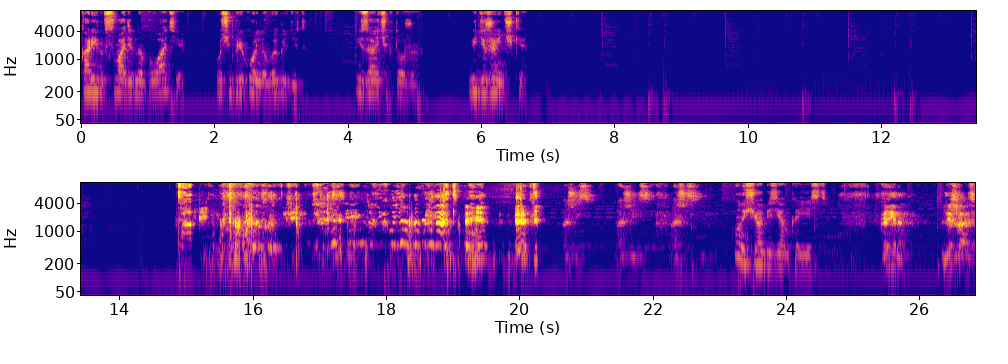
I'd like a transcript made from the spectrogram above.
Карина в свадебном платье. Очень прикольно выглядит. И зайчик тоже. В виде женщики. Ложись, ложись, ложись. Вон еще обезьянка есть. Карина, лежать.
